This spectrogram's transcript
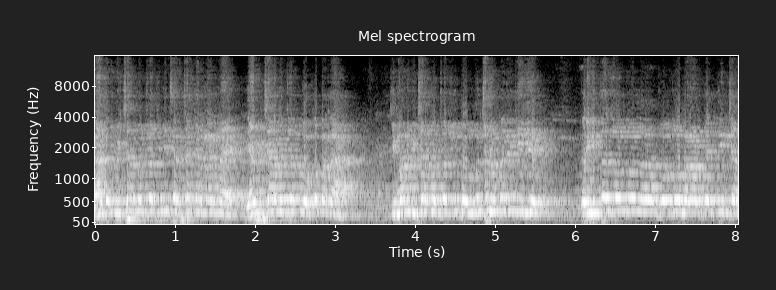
या जर विचार मंचावरची मी चर्चा करणार नाही. या विचार मंचावर लोक बघा. किमान विचार मंचावरची दोन दोनशे लोक जरी गेली तर इथं जो दोन जो मला वाटतं तीन चार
